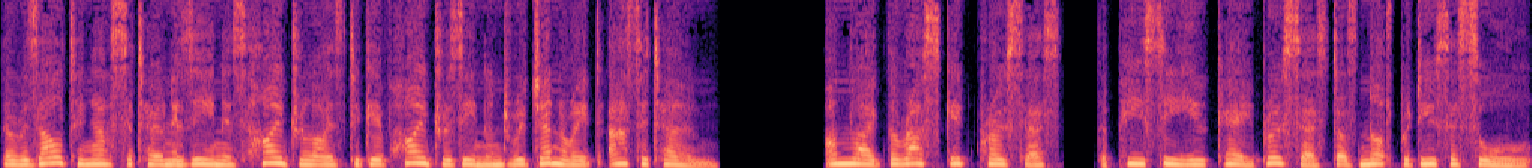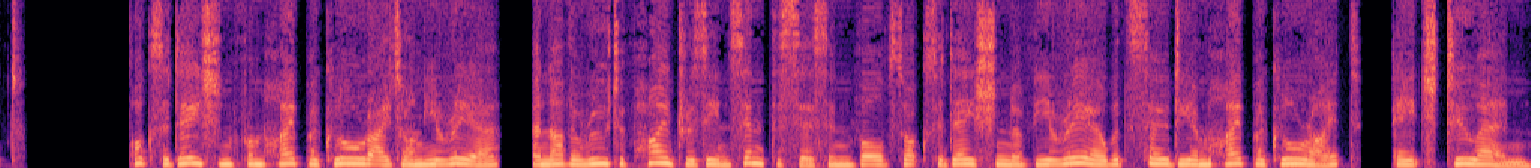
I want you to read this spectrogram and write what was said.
The resulting acetoneazine is hydrolyzed to give hydrazine and regenerate acetone. Unlike the Raschig process, the PCUK process does not produce a salt. Oxidation from hypochlorite on urea, Another route of hydrazine synthesis involves oxidation of urea with sodium hypochlorite, H2N,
